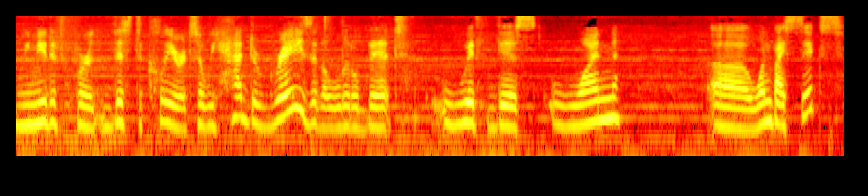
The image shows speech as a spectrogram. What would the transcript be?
We needed for this to clear it. So we had to raise it a little bit with this one, uh, one by six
